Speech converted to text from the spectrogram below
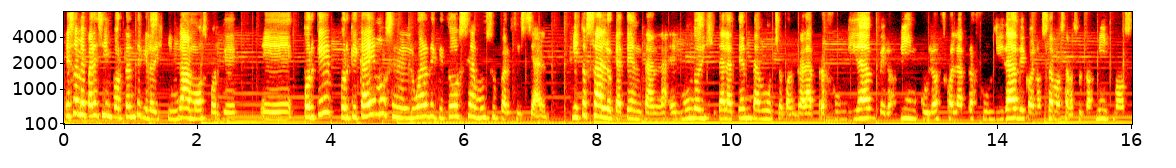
Eso me parece importante que lo distingamos porque, eh, ¿por qué? Porque caemos en el lugar de que todo sea muy superficial. Y esto es algo que atentan, el mundo digital atenta mucho contra la profundidad de los vínculos, con la profundidad de conocernos a nosotros mismos.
